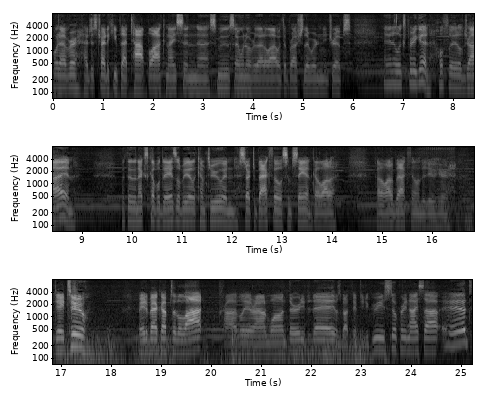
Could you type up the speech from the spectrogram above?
whatever. I just tried to keep that top block nice and uh, smooth, so I went over that a lot with the brush so there weren't any drips. And it looks pretty good. Hopefully it'll dry and within the next couple days I'll be able to come through and start to backfill with some sand. Got a lot of got a lot of backfilling to do here. Day two. Made it back up to the lot, probably around 1.30 today. It was about 50 degrees, still pretty nice out, and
